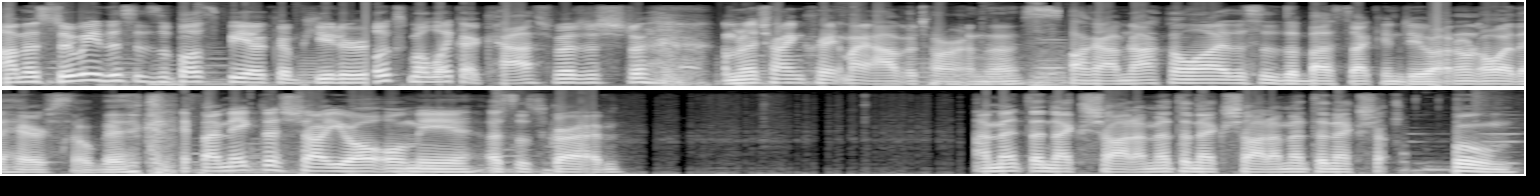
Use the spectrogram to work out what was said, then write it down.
I'm assuming this is supposed to be a computer. It looks more like a cash register. I'm gonna try and create my avatar in this. Okay, I'm not gonna lie, this is the best I can do. I don't know why the hair's so big. If I make this shot, you all owe me a subscribe. I meant the next shot. I meant the next shot. I meant the next shot. Boom.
